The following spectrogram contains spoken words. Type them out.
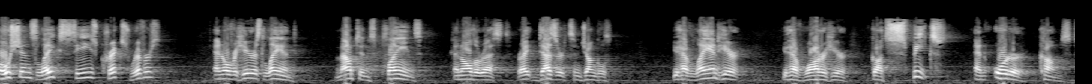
oceans, lakes, seas, creeks, rivers, and over here is land mountains, plains, and all the rest, right? Deserts and jungles. You have land here, you have water here. God speaks, and order comes.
